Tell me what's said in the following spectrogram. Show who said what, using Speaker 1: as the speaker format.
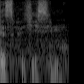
Speaker 1: Es bellísimo.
